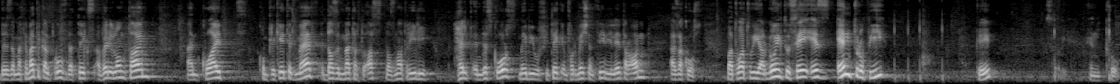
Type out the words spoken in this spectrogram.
There is a mathematical proof that takes a very long time and quite complicated math. It doesn't matter to us, does not really help in this course. Maybe if you take information theory later on as a course. But what we are going to say is entropy, okay, sorry, entropy,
